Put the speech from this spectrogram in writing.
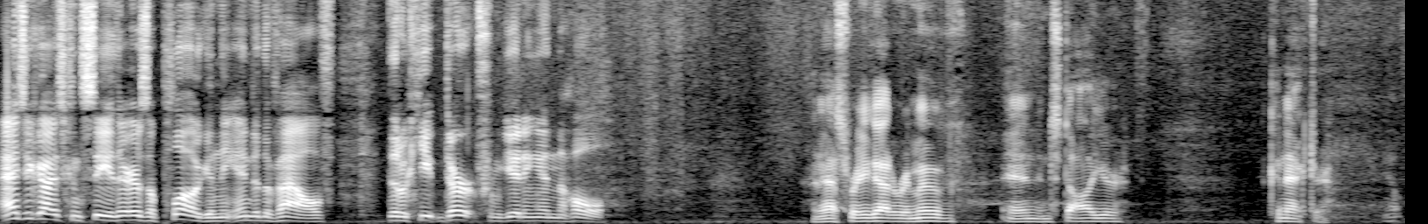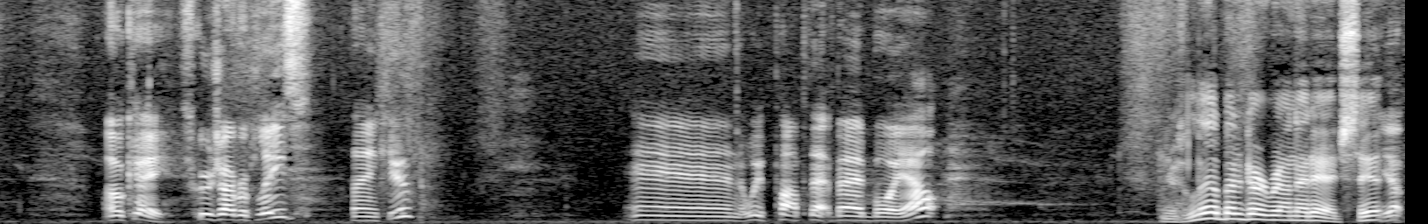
As you guys can see, there is a plug in the end of the valve that'll keep dirt from getting in the hole. And that's where you got to remove and install your connector. Yep. Okay, screwdriver please. Thank you. And we pop that bad boy out. There's a little bit of dirt around that edge. See it? Yep.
